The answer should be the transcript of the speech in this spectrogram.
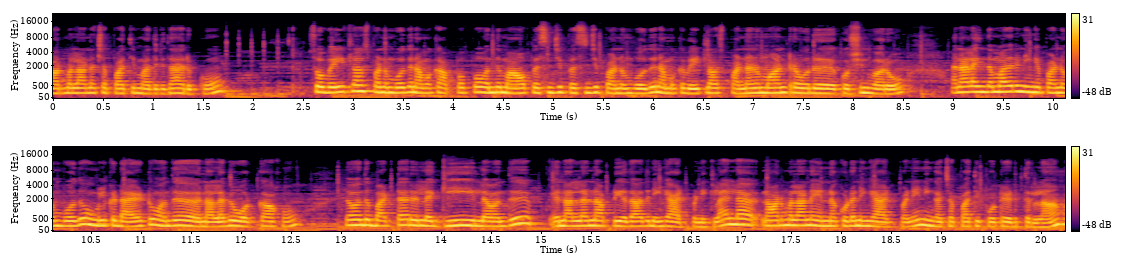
நார்மலான சப்பாத்தி மாதிரி தான் இருக்கும். ஸோ வெயிட் லாஸ் பண்ணும்போது நமக்கு அப்பப்போ வந்து மாவு பிசைஞ்சு பிசைஞ்சு பண்ணும்போது நமக்கு வெயிட் லாஸ் பண்ணணுமான்ற ஒரு கொஷின் வரும். அதனால் இந்த மாதிரி நீங்கள் பண்ணும்போது உங்களுக்கு டயட்டும் வந்து நல்லாவே ஒர்க் ஆகும். இல்லை வந்து பட்டர் இல்லை கீ இல்லை வந்து நல்லெண்ணெய் அப்படி ஏதாவது நீங்கள் ஆட் பண்ணிக்கலாம். இல்லை நார்மலான எண்ணெய் கூட நீங்கள் ஆட் பண்ணி நீங்கள் சப்பாத்தி போட்டு எடுத்துடலாம்.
